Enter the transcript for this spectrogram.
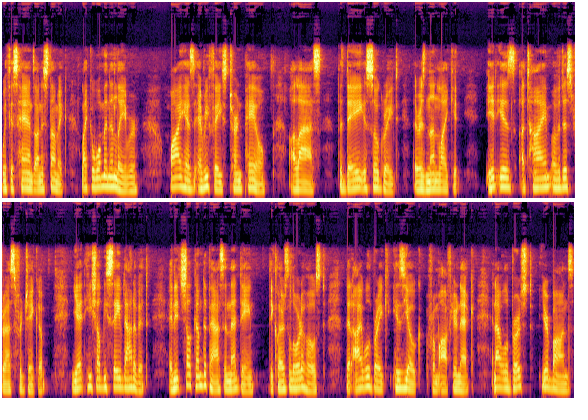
with his hands on his stomach, like a woman in labor? Why has every face turned pale? Alas, the day is so great, there is none like it. It is a time of distress for Jacob, yet he shall be saved out of it. And it shall come to pass in that day, declares the Lord of hosts, that I will break his yoke from off your neck, and I will burst your bonds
